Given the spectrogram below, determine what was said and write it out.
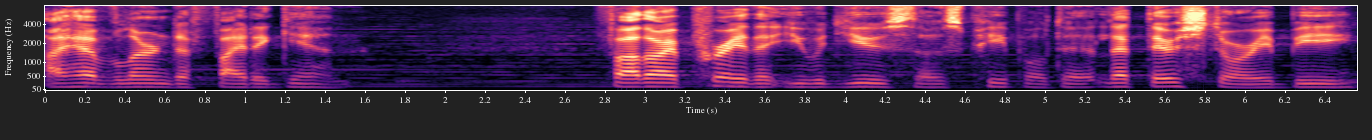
I have learned to fight again. Father, I pray that you would use those people to let their story be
